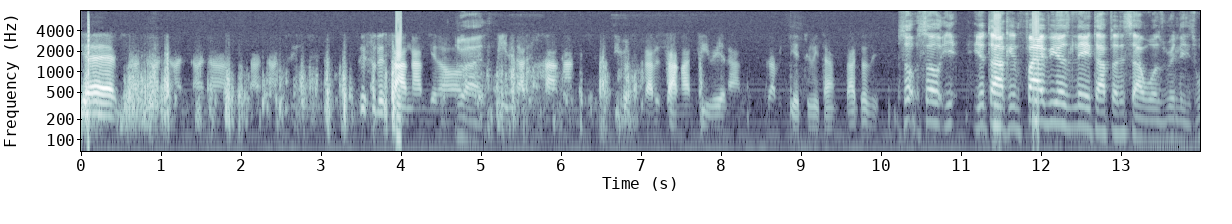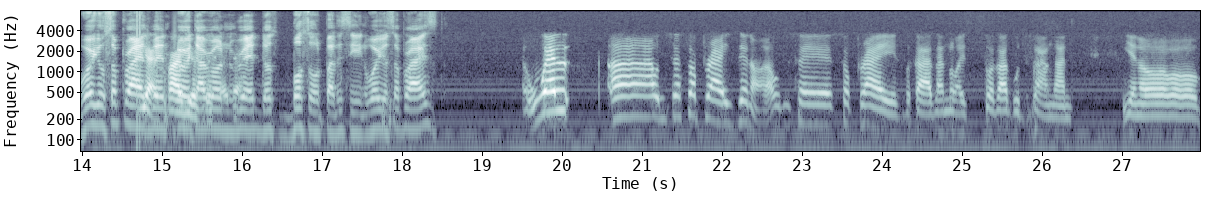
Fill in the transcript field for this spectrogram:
Yes, and and and, and, um, to the song and you know, Right. the meaning of the song and the seriousness of the song and gravitate to it and that was it. So, so you're talking five years later after the song was released. Were you surprised Yeah, when years Run yeah. Red just bust out on the scene? Were you surprised? Well, uh, I wouldn't say surprised, you know. I wouldn't say surprised because I know it was a good song and, you know,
